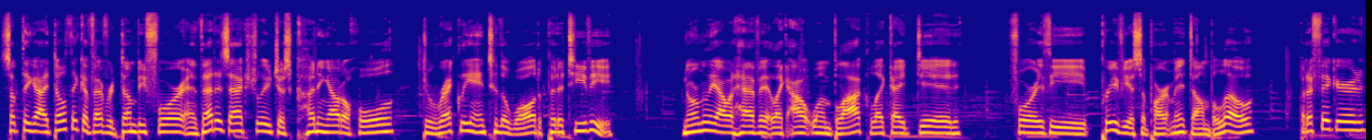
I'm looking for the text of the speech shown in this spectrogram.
Something I don't think I've ever done before, and that is actually just cutting out a hole directly into the wall to put a TV. Normally I would have it like out one block like I did for the previous apartment down below, but I figured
